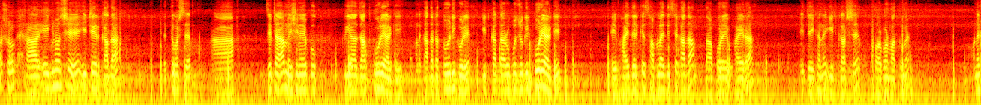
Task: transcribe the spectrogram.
দর্শক, আর এইগুলো হচ্ছে ইটের কাদা। দেখতে পাচ্ছেন যেটা মেশিনে প্রক্রিয়াজাত করে আর কি মানে কাদাটা তৈরি করে, ইট কাদার উপযোগী করে আর কি। এই ভাইদেরকে সাপ্লাই দিচ্ছে কাদা, তারপরে ভাইরা এই যে এখানে ইট কাটছে খরবার মাধ্যমে। অনেক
